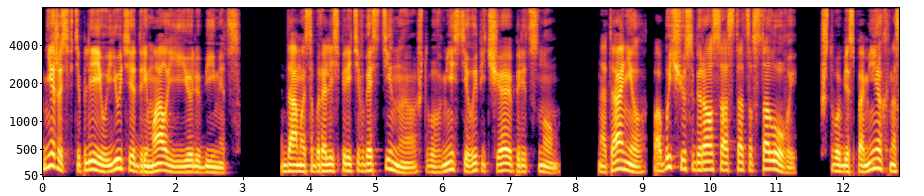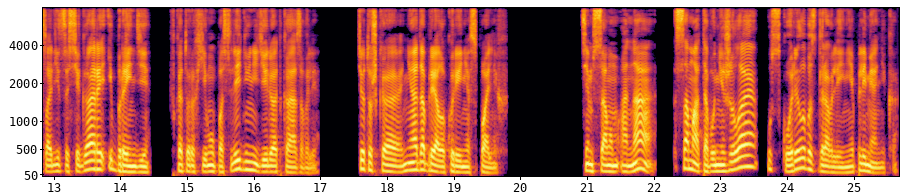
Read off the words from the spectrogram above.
нежесть в тепле и уюте, дремал ее любимец. Дамы собрались перейти в гостиную, чтобы вместе выпить чаю перед сном. Натаниэл по обычаю собирался остаться в столовой, чтобы без помех насладиться сигарой и бренди, в которых ему последнюю неделю отказывали. Тетушка не одобряла курение в спальнях. Тем самым она, сама того не желая, ускорила выздоровление племянника.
